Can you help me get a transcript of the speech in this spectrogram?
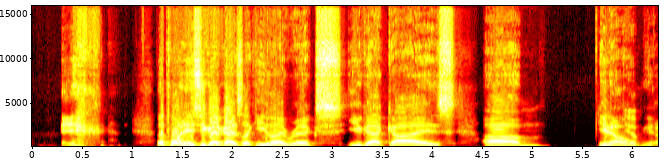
the point is, you got guys like Eli Ricks. You got guys. Um, you know, yep.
